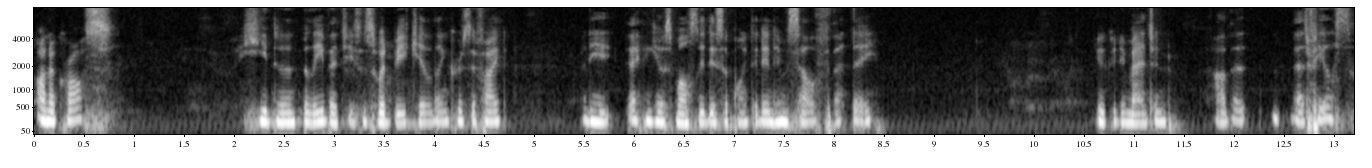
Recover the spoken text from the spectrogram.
on a cross. He didn't believe that Jesus would be killed and crucified. But he, I think he was mostly disappointed in himself that day. You could imagine how that, that feels.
